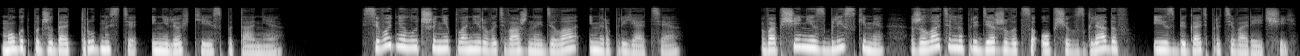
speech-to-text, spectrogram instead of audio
могут поджидать трудности и нелегкие испытания. Сегодня лучше не планировать важные дела и мероприятия. В общении с близкими желательно придерживаться общих взглядов и избегать противоречий.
